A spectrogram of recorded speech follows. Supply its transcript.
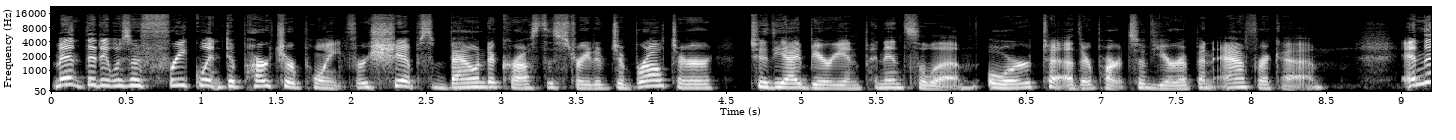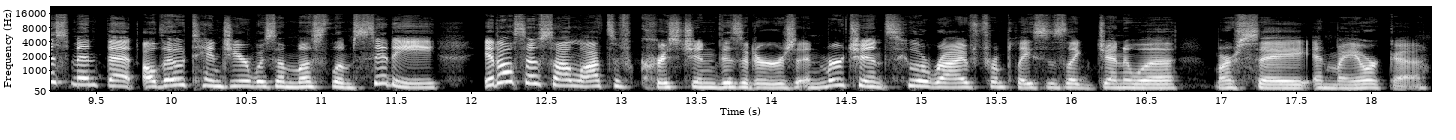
meant that it was a frequent departure point for ships bound across the Strait of Gibraltar to the Iberian Peninsula or to other parts of Europe and Africa. And this meant that although Tangier was a Muslim city, it also saw lots of Christian visitors and merchants who arrived from places like Genoa, Marseille, and Majorca.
